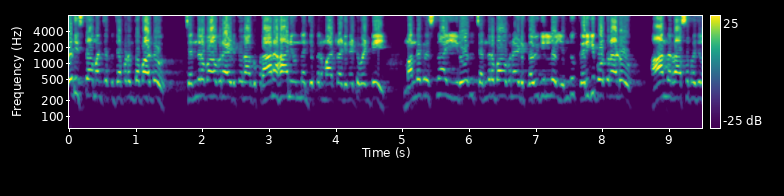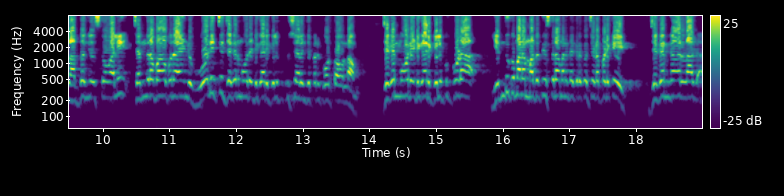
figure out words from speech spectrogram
ఓడిస్తామని చెప్పి చెప్పడంతో పాటు చంద్రబాబు నాయుడుతో నాకు ప్రాణహాని ఉందని చెప్పి మాట్లాడినటువంటి మందకృష్ణ ఈ రోజు చంద్రబాబు నాయుడు కవిగిల్లో ఎందుకు కరిగిపోతున్నాడో ఆంధ్ర రాష్ట్ర ప్రజలు అర్థం చేసుకోవాలి. చంద్రబాబు నాయుడు ఓడించి జగన్మోహన్ రెడ్డి గారి గెలుపు కృషి చెప్పని చెప్పి కోరుతా ఉన్నాం. జగన్మోహన్ రెడ్డి గారి గెలుపు కూడా ఎందుకు మనం మద్దతు ఇస్తున్నామని దగ్గరకు వచ్చేటప్పటికి జగన్ గారు లాగా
